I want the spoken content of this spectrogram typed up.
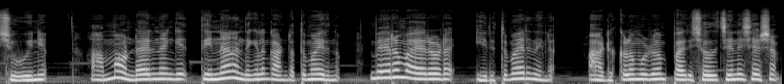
ശൂന്യം. അമ്മ ഉണ്ടായിരുന്നെങ്കിൽ തിന്നാൻ എന്തെങ്കിലും കണ്ടെത്തുമായിരുന്നു. വെറും വയറോടെ ഇരുത്തുമായിരുന്നില്ല. അടുക്കള മുഴുവൻ പരിശോധിച്ചതിന് ശേഷം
